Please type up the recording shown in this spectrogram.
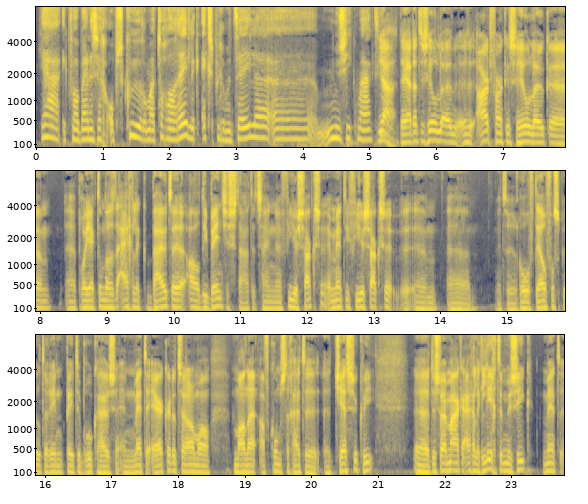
ja, ik wou bijna zeggen obscure, maar toch wel redelijk experimentele uh, muziek maakt. Ja, nou ja, dat is heel, uh, Artvark is een heel leuk uh, uh, project... omdat het eigenlijk buiten al die bandjes staat. Het zijn uh, vier saxen. En met die vier saxen... Uh, met Rolf Delvel speelt erin, Peter Broekhuizen en Mette Erker. Dat zijn allemaal mannen afkomstig uit de jazzcircuit. Uh, dus wij maken eigenlijk lichte muziek met uh,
